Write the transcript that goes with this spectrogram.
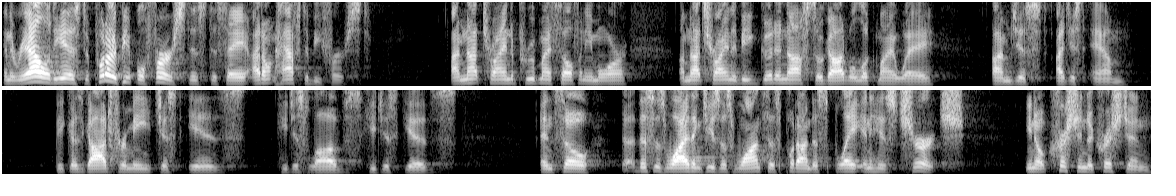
and the reality is, to put other people first is to say, I don't have to be first. I'm not trying to prove myself anymore. I'm not trying to be good enough so God will look my way. I'm just, I just am. Because God for me just is. He just loves, He just gives. And so, uh, this is why I think Jesus wants us put on display in His church, you know, Christian to Christian.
